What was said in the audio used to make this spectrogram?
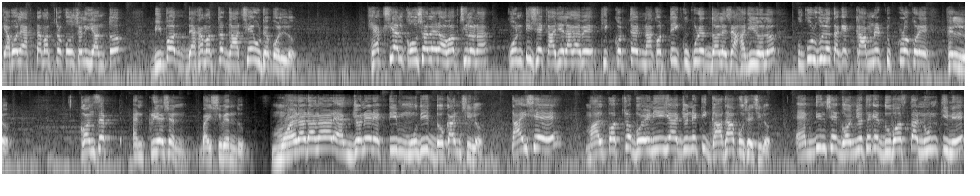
কেবল একটা মাত্র কৌশলই জানতো বিপদ দেখা মাত্র গাছে উঠে পড়ল। খ্যাকশিয়াল কৌশলের অভাব ছিল না। কোনটি সে কাজে লাগাবে, ঠিক করতে না করতেই কুকুরের দল এসে হাজির হলো। কুকুরগুলো তাকে কামড়ে টুকরো করে ফেলল। Concept and creation by Shibendu. ময়রাডাঙ্গার একজনের একটি মুদির দোকান ছিল। তাই সে মালপত্র বয়ে নিয়ে যাওয়ার জন্য একটি গাধা পুষেছিল। একদিন সে গঞ্জ থেকে দুবস্তা নুন কিনে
